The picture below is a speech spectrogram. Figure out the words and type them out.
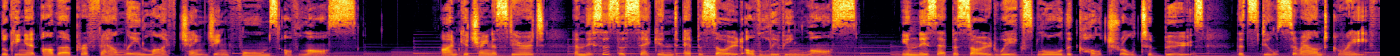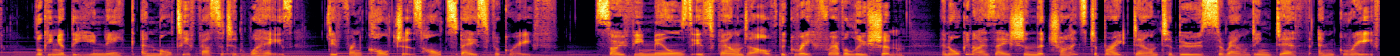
looking at other profoundly life changing forms of loss? I'm Katrina Stirrett, and this is the second episode of Living Loss. In this episode, we explore the cultural taboos that still surround grief, looking at the unique and multifaceted ways different cultures hold space for grief. Sophie Mills is founder of the Grief Revolution, an organisation that tries to break down taboos surrounding death and grief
